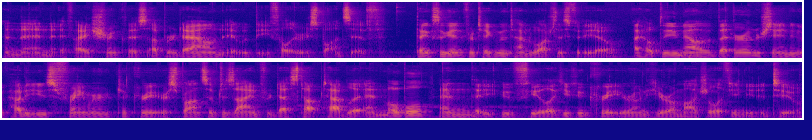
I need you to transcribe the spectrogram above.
And then if I shrink this up or down, it would be fully responsive. Thanks again for taking the time to watch this video. I hope that you now have a better understanding of how to use Framer to create responsive design for desktop, tablet, and mobile, and that you feel like you could create your own hero module if you needed to.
